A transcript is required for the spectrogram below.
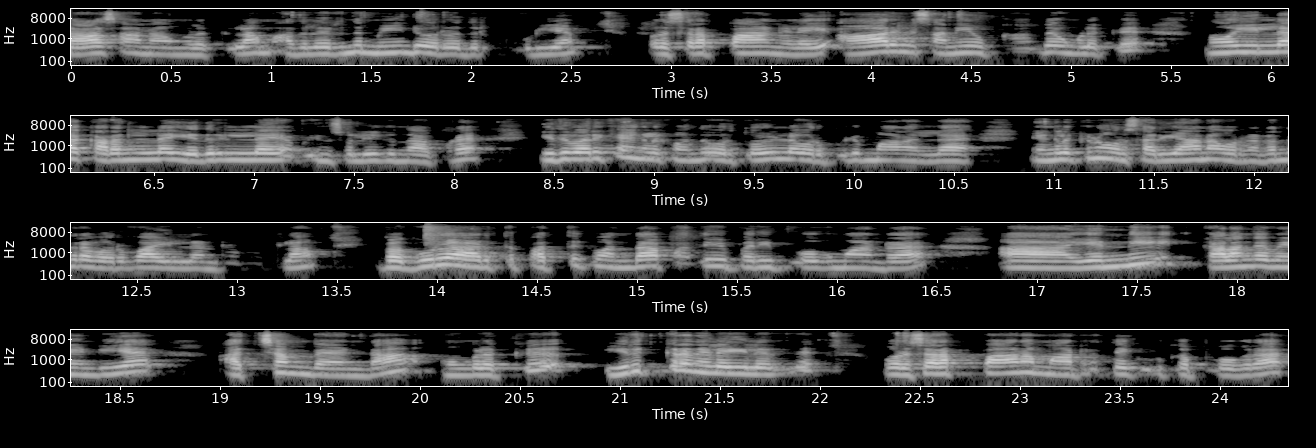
லாஸ் ஆனவங்களுக்கெல்லாம் அதிலிருந்து மீண்டு வருவதற்குரிய ஒரு சிறப்பான நிலை. ஆறில் சனி உட்கார்ந்து உங்களுக்கு நோய் இல்லை கடன் இல்லை எதிரில்லை அப்படின்னு சொல்லியிருந்தா கூட இது வரைக்கும் எங்களுக்கு வந்து ஒரு தொழிலில் ஒரு பிடிமானம் இல்லை. எங்களுக்குன்னு ஒரு சரியான ஒரு நிரந்தர வருவாய் இல்லைன்ற இருக்கலாம் இப்போ குரு அடுத்து பத்துக்கு வந்தா பதவி பறி போகுமான்ற எண்ணி கலங்க வேண்டிய அச்சம் வேண்டாம். உங்களுக்கு இருக்கிற நிலையிலிருந்து ஒரு சிறப்பான மாற்றத்தை கொடுக்க போகிறார்.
